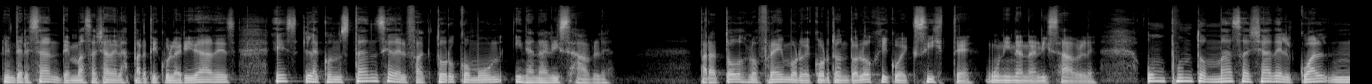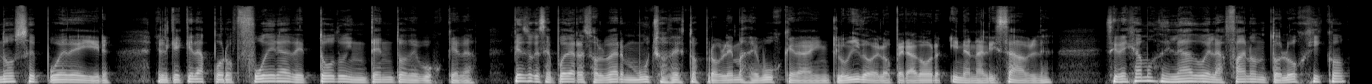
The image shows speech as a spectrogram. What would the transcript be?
Lo interesante, más allá de las particularidades, es la constancia del factor común inanalizable. Para todos los frameworks de corte ontológico existe un inanalizable, un punto más allá del cual no se puede ir, el que queda por fuera de todo intento de búsqueda. Pienso que se puede resolver muchos de estos problemas de búsqueda, incluido el operador inanalizable, si dejamos de lado el afán ontológico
